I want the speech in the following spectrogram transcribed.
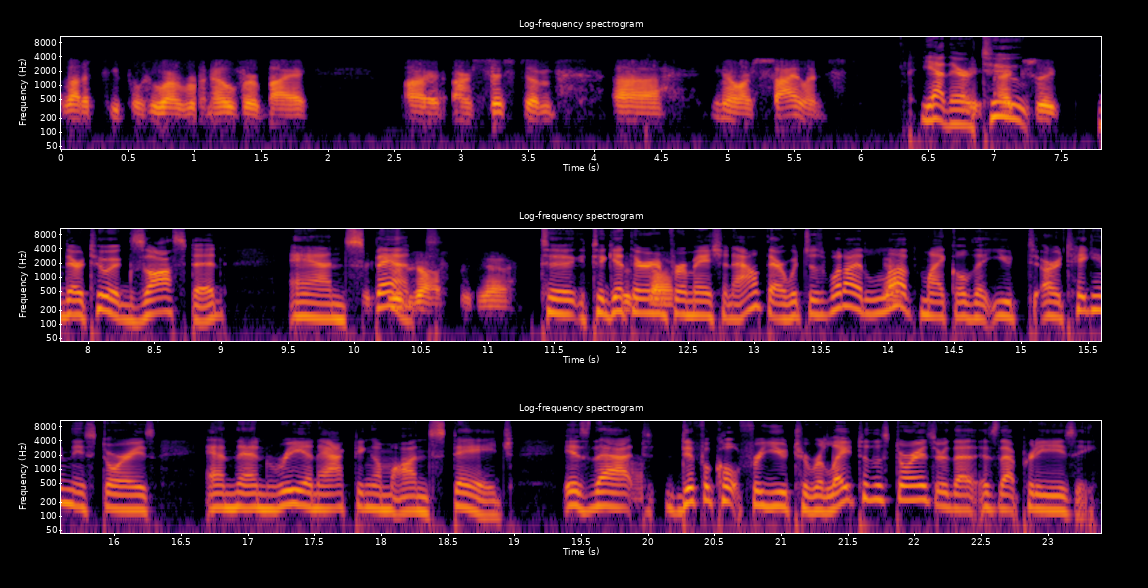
a lot of people who are run over by our our system, uh, you know, are silenced. Yeah, they're I- too actually they're too exhausted and too spent exhausted. Yeah. To to get their information out there, which is what I love, Michael, that you t- are taking these stories and then reenacting them on stage. Is that difficult for you to relate to the stories, or that is that pretty easy?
